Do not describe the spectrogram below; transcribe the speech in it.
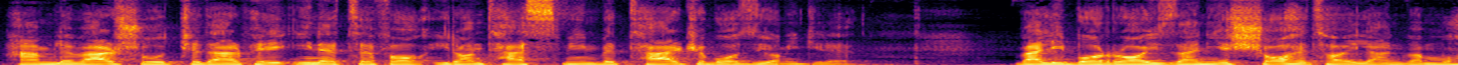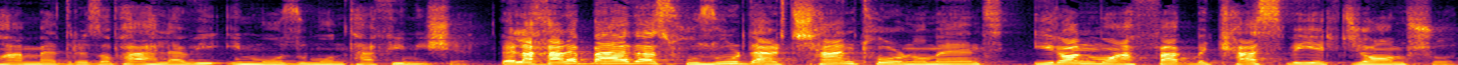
حمله ور شد که در پی این اتفاق ایران تصمیم به ترک بازی ها می‌گیره. ولی با رایزنی شاه تایلند و محمد رضا پهلوی این موضوع منتفی میشه بالاخره بعد از حضور در چند تورنمنت ایران موفق به کسب یک جام شد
